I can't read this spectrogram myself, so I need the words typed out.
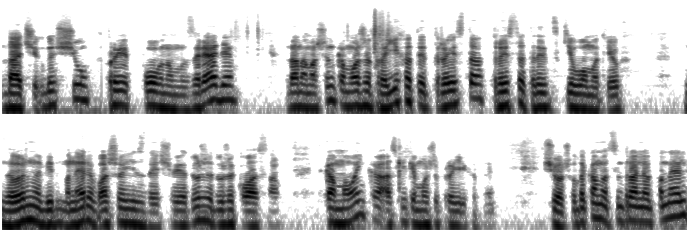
датчик дощу. При повному заряді дана машинка може проїхати 300-330 кілометрів. Залежно від манери вашої їзди, що є дуже-дуже класно. Така маленька, а скільки може проїхати. Що ж, отака у нас центральна панель.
